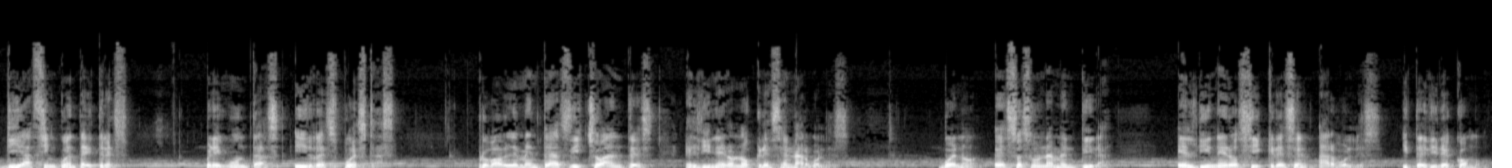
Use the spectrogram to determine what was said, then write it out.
Día 53. Preguntas y respuestas. Probablemente has dicho antes, el dinero no crece en árboles. Bueno, eso es una mentira. El dinero sí crece en árboles, y te diré cómo.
